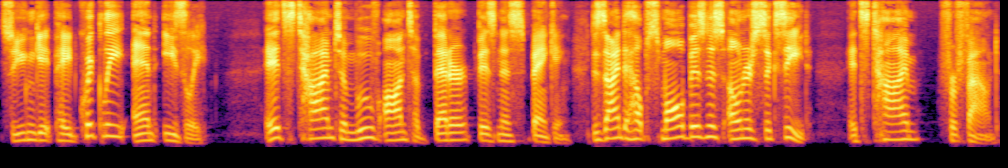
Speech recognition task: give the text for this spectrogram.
so you can get paid quickly and easily. It's time to move on to better business banking, designed to help small business owners succeed. It's time for Found.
